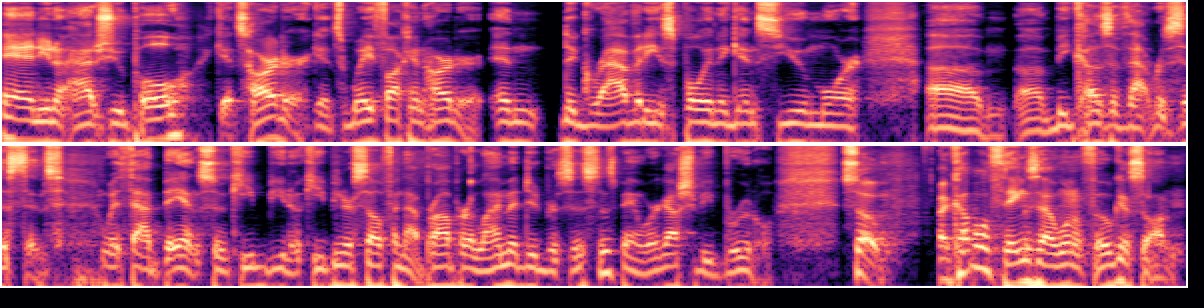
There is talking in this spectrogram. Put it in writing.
And you know, as you pull, it gets harder, it gets way fucking harder. And the gravity is pulling against you more um, uh, because of that resistance with that band. So keep, you know, keeping yourself in that proper alignment, dude. Resistance band workout should be brutal. So a couple of things that I want to focus on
